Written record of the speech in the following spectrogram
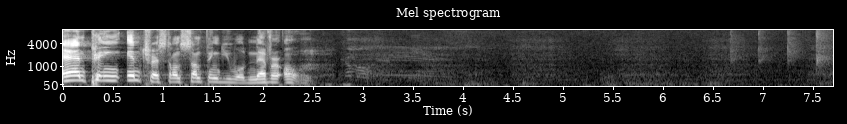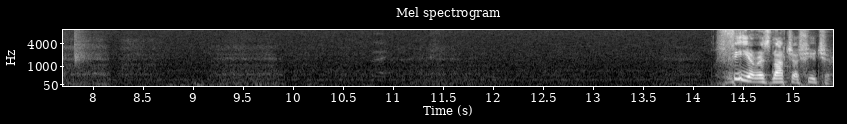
and paying interest on something you will never own. Fear is not your future.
